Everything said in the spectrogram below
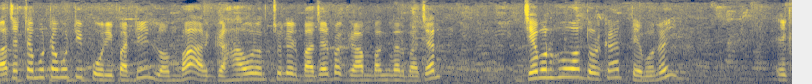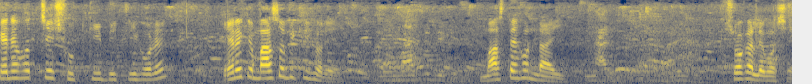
বাজারটা মোটামুটি পরিপাটি, লম্বা। আর গ্রাহাওর অঞ্চলের বাজার বা গ্রাম বাংলার বাজার যেমন হওয়া দরকার, তেমনই এখানে হচ্ছে শুটকি বিক্রি করে। এখানে কি মাছও বিক্রি করে? মাছ তো এখন নাই। সকালে বসে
